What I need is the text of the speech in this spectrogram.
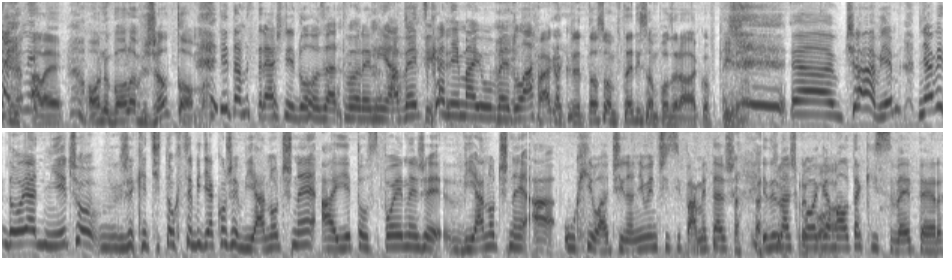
ale on bol v žltom. Je tam strašne dlho zatvorený a vecka nemajú vedľa. Fakt, takže to som vtedy som pozeral ako v kine. Ja, čo ja viem, mňa by dojať niečo, že keď to chce byť akože vianočné a je to spojené, že vianočné a uchylačina. Neviem, či si pamätáš, jeden náš kolega mal taký sveter,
